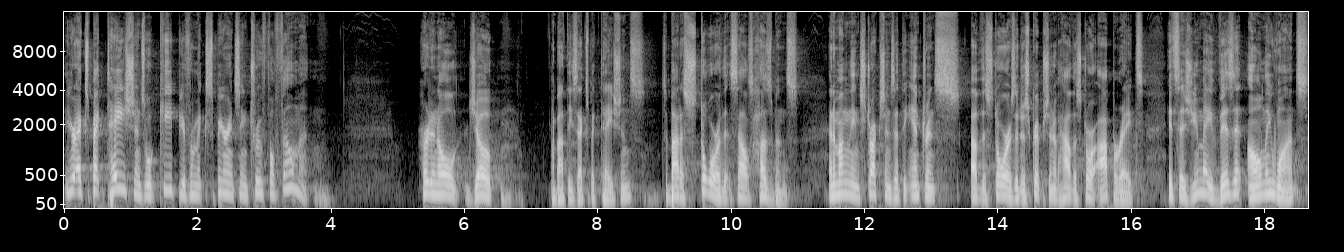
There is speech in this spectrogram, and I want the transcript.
your expectations will keep you from experiencing true fulfillment. Heard an old joke about these expectations. It's about a store that sells husbands. And among the instructions at the entrance of the store is a description of how the store operates. It says, You may visit only once.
